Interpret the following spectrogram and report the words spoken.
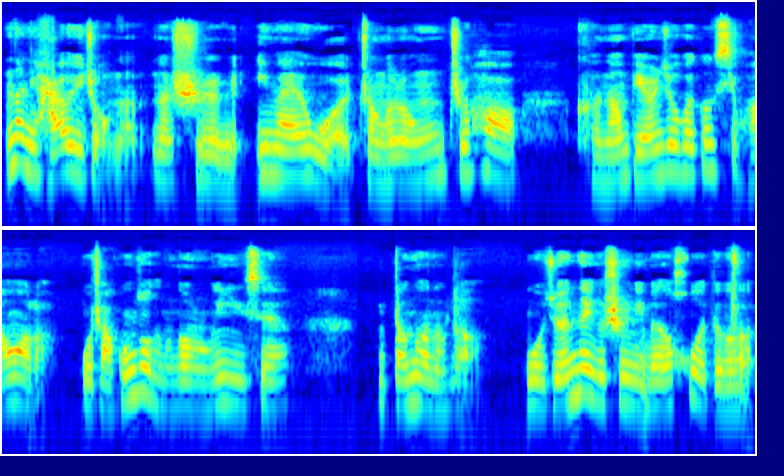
那你还有一种呢？那是因为我整了容之后，可能别人就会更喜欢我了，我找工作可能更容易一些，等等等等。我觉得那个是你为了获得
